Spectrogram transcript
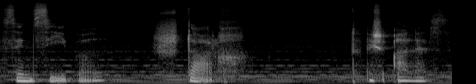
sensibel, stark. Du bist alles.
